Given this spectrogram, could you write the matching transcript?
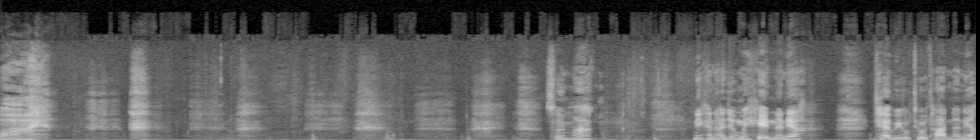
ว้าย สวยมาก นี่ขนาดยังไม่เห็นนะเนี่ย แค่วิวทิวทัศน์นะเนี่ย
